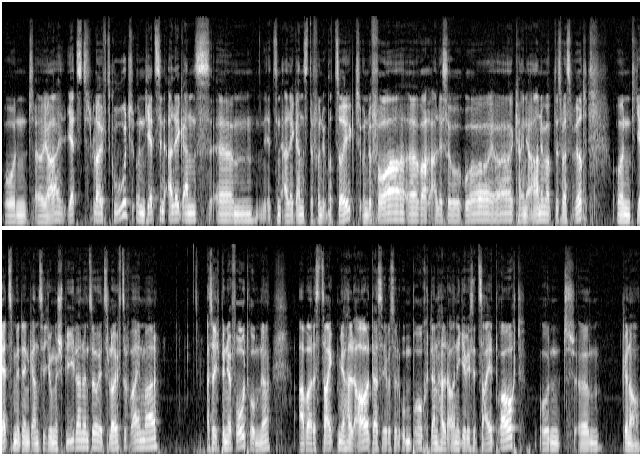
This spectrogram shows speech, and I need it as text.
Und äh, ja, jetzt läuft's gut und jetzt sind alle ganz, ähm, jetzt sind alle ganz davon überzeugt. Und davor äh, waren alle so, oh, ja, keine Ahnung, ob das was wird. Und jetzt mit den ganzen jungen Spielern und so, jetzt läuft's auf einmal. Also ich bin ja froh drum, ne? Aber das zeigt mir halt auch, dass eben so ein Umbruch dann halt auch eine gewisse Zeit braucht. Und ähm, genau.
